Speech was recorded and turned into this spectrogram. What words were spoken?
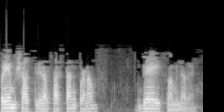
પ્રેમ શાસ્ત્રીના સાષ્ટાંગ પ્રણામ. જય સ્વામિનારાયણ.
